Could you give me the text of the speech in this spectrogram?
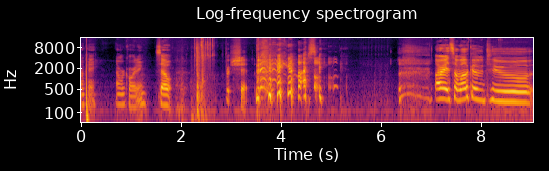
Okay, I'm recording. So, shit. All right, so welcome to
